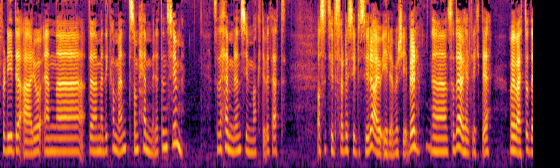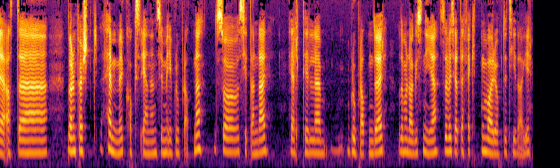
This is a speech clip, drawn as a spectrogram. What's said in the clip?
Fordi det er jo en, eh, det er medikament som hemmer et enzym. Så det hemmer enzymaktivitet. Acetylsalicylsyre er jo irreversibel, eh, så det er jo helt riktig. Og jeg vet jo det at eh, når den først hemmer COX-1-enzymet i blodplatene, så sitter den der helt til eh, blodplaten dør, og det må lages nye. Så det vil si at effekten varer opp til ti dager.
